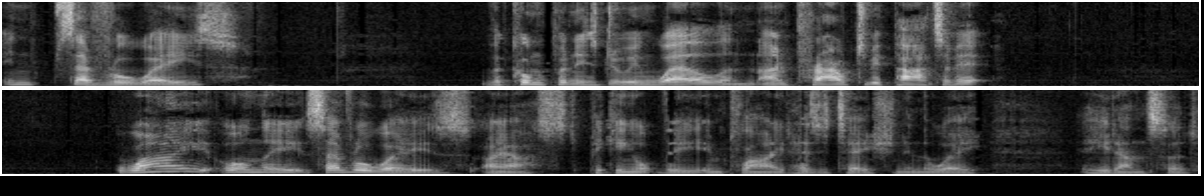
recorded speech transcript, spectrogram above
in several ways. The company's doing well and I'm proud to be part of it. Why only several ways? I asked, picking up the implied hesitation in the way he'd answered.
